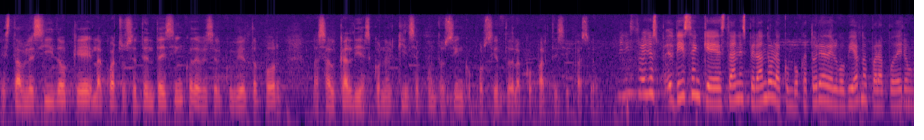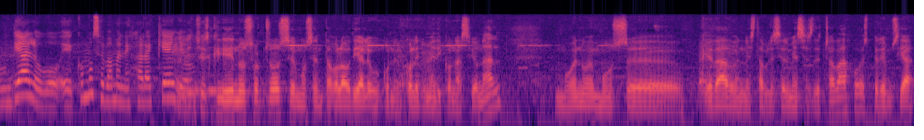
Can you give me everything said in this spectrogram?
establecido que la 475 debe ser cubierta por las alcaldías con el 15.5% de la coparticipación. Ministro, ellos dicen que están esperando la convocatoria del gobierno para poder un diálogo. Eh, ¿Cómo se va a manejar aquello? El hecho es que nosotros hemos entablado diálogo con el Colegio Médico Nacional, bueno, hemos eh, quedado en establecer mesas de trabajo, esperemos ya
